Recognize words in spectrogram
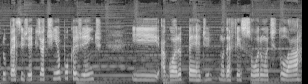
para o PSG, que já tinha pouca gente e agora perde uma defensora, uma titular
